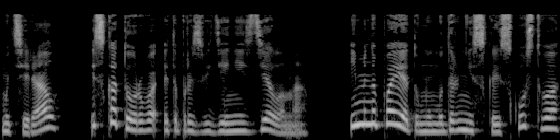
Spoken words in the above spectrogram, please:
материал, из которого это произведение сделано. Именно поэтому модернистское искусство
